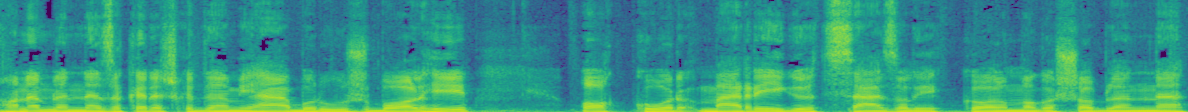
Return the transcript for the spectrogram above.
ha nem lenne ez a kereskedelmi háborús balhé, akkor már rég 5%-kal magasabb lenne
